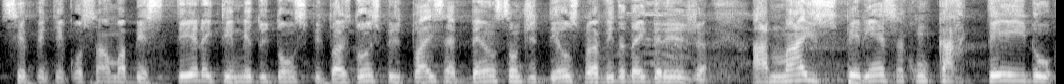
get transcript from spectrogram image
ser pentecostal é uma besteira e tem medo de dons espirituais. Dons espirituais é bênção de Deus para a vida da igreja. A mais experiência com carteiro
